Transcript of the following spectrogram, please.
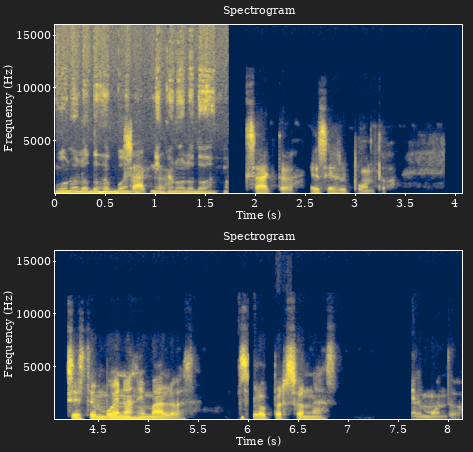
Ninguno de los dos es bueno, ninguno de los dos es malo. Exacto, ese es el punto. Existen buenos ni malos, solo personas en el mundo.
